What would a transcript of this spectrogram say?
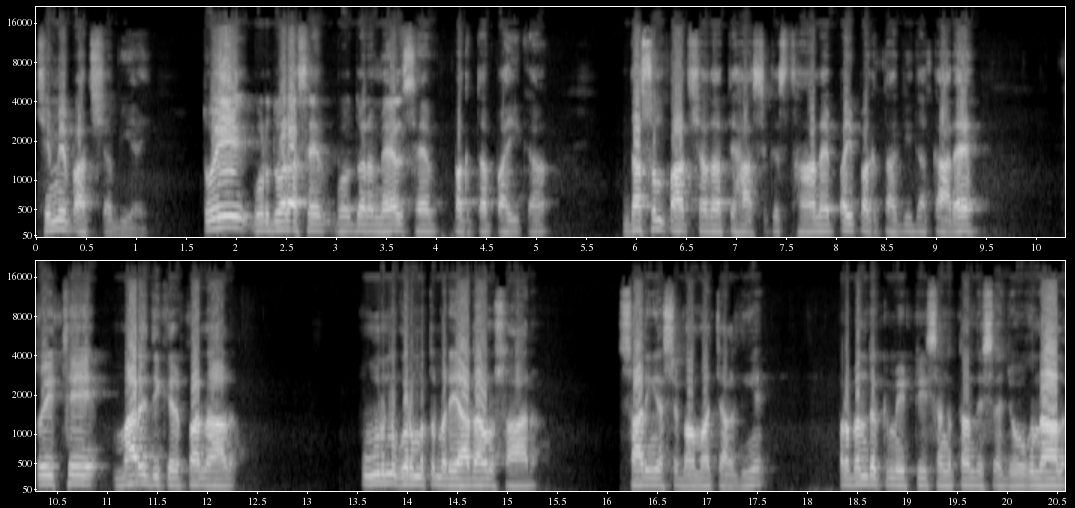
ਛੇਵੇਂ ਪਾਤਸ਼ਾਹ ਵੀ ਆਏ। ਤੋ ਇਹ ਗੁਰਦੁਆਰਾ ਸਾਹਿਬ, ਗੁਰਦੁਆਰਾ ਮਹਿਲ ਸਾਹਿਬ, ਭਗਤਾ ਭਾਈ ਕਾ ਦਸਮ ਪਾਤਸ਼ਾਹ ਦਾ ਇਤਿਹਾਸਕ ਸਥਾਨ ਹੈ, ਭਾਈ ਭਗਤਾ ਜੀ ਦਾ ਘਰ ਹੈ। ਤੋ ਇੱਥੇ ਮਹਾਰਾਜ ਦੀ ਕਿਰਪਾ ਨਾਲ ਪੂਰਨ ਗੁਰਮਤਿ ਮਰਿਆਦਾ ਅਨੁਸਾਰ ਸਾਰੀਆਂ ਸੇਵਾਵਾਂ ਚੱਲਦੀਆਂ ਪ੍ਰਬੰਧਕ ਕਮੇਟੀ ਸੰਗਤਾਂ ਦੇ ਸਹਿਯੋਗ ਨਾਲ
